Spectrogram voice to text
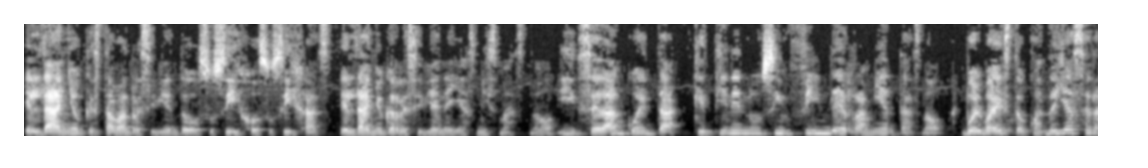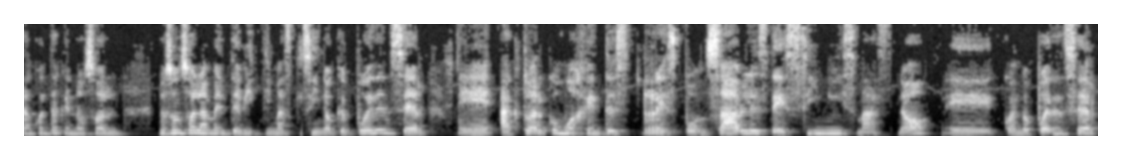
el daño que estaban recibiendo sus hijos, sus hijas, el daño que recibían ellas mismas, ¿no? Y se dan cuenta que tienen un sinfín de herramientas, ¿no? Vuelvo a esto, cuando ellas se dan cuenta que no son, no son solamente víctimas, sino que pueden ser eh, actuar como agentes responsables de sí mismas, ¿no? Eh, cuando pueden ser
